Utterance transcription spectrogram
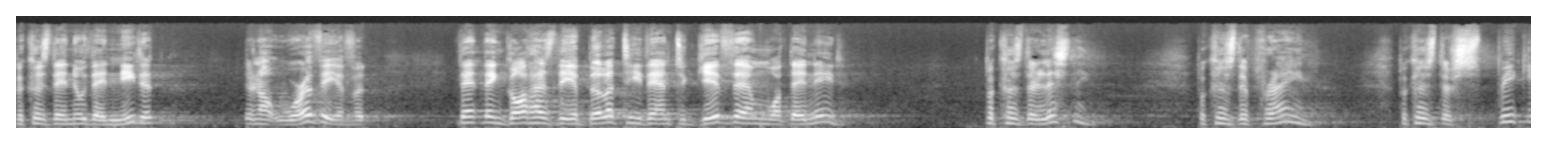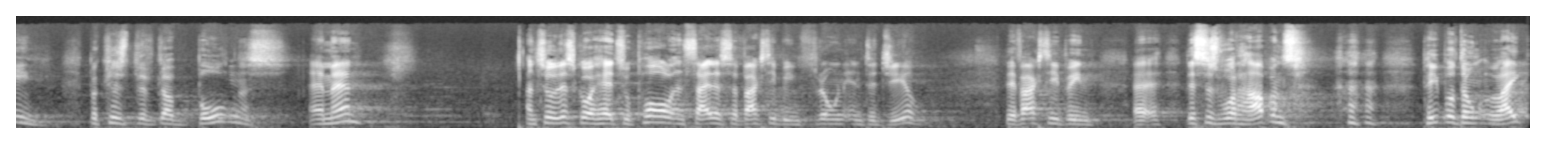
because they know they need it, they're not worthy of it, then, then God has the ability then to give them what they need because they're listening, because they're praying, because they're speaking, because they've got boldness. Amen? And so let's go ahead. So Paul and Silas have actually been thrown into jail. They've actually been, uh, this is what happens. People don't like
